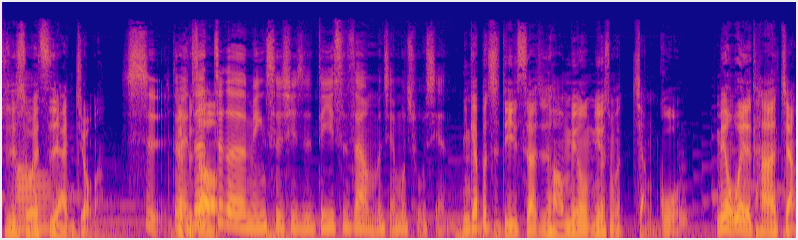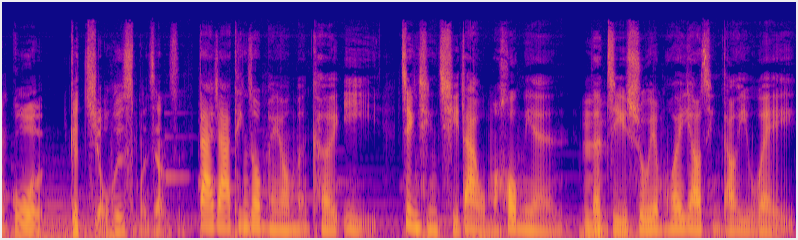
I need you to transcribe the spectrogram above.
就是所谓自然酒嘛。是对，这这个名词其实第一次在我们节目出现，应该不止第一次啊，就是好像没有没有什么讲过，没有为了他讲过一个酒或者什么这样子。大家听众朋友们可以尽情期待我们后面的集数，因为我们会邀请到一位。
